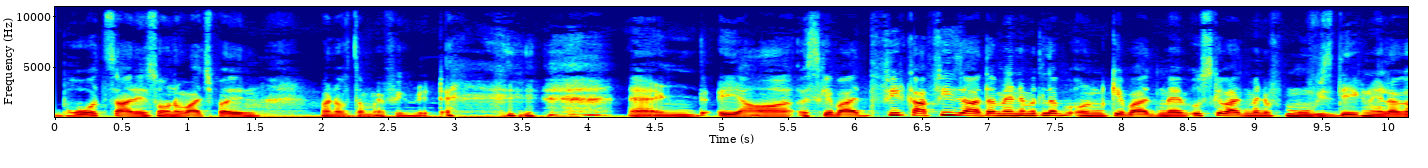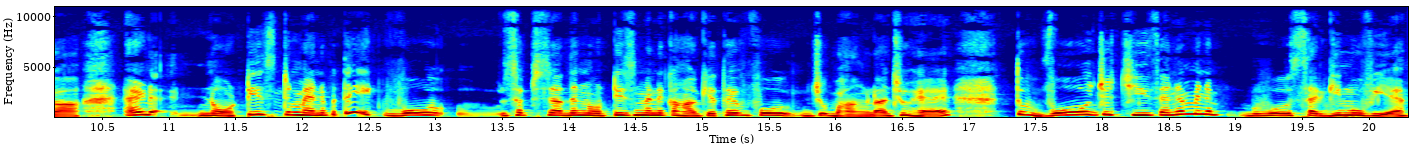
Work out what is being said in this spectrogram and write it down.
बहुत सारे Sonu Vajpayee. One of the my favourite and yeah उसके बाद फिर काफ़ी ज़्यादा मैंने मतलब उनके बाद मैं, उसके बाद मैंने मूवीज़ देखने लगा। एंड नोटिस्ड मैंने, पता है, एक वो सबसे ज़्यादा नोटिस मैंने कहाँ किया था, वो जो भांगड़ा जो है तो वो जो चीज़ है ना, मैंने, वो सरगी मूवी है।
